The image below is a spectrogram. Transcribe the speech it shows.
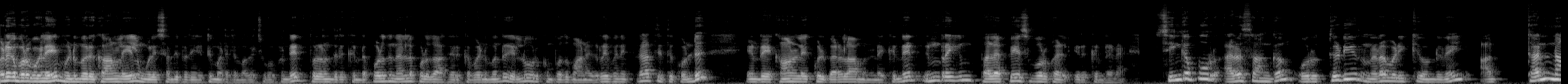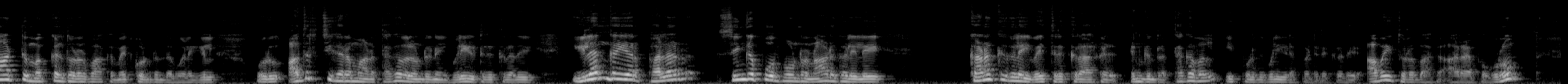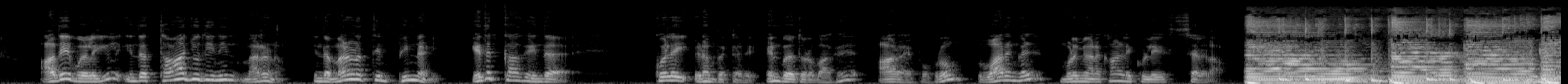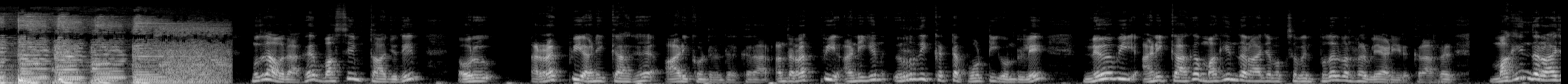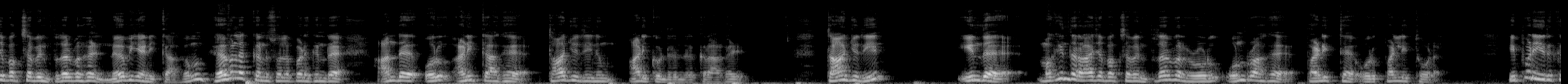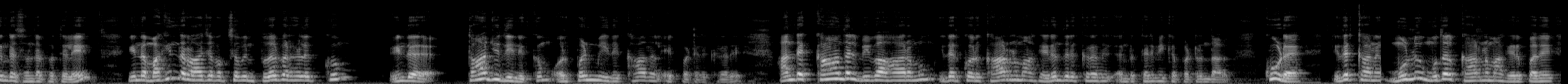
வணக்கம் பிரபுகளே. மீண்டும் ஒரு காணொலியில் உங்களை சந்திப்பதை எட்டு மட்டத்தில் மகிழ்ச்சி கொள்கின்றேன். புலர்ந்திருக்கின்ற பொழுது நல்ல பொழுதாக இருக்க வேண்டும் என்று எல்லோருக்கும் பொதுவான இறைவனை பிரார்த்தித்துக் கொண்டு இன்றைய காணொலிக்குள் பெறலாம் என்று நினைக்கின்றேன். இன்றையும் பல பேசுபவர்கள் இருக்கின்றன சிங்கப்பூர் அரசாங்கம் ஒரு திடீர் நடவடிக்கை ஒன்றினை தன் நாட்டு மக்கள் தொடர்பாக மேற்கொண்டிருந்த வேளையில் ஒரு அதிர்ச்சிகரமான தகவல் ஒன்றினை வெளியிட்டிருக்கிறது. இலங்கையர் பலர் சிங்கப்பூர் போன்ற நாடுகளிலே கணக்குகளை வைத்திருக்கிறார்கள் என்கின்ற தகவல் இப்பொழுது வெளியிடப்பட்டிருக்கிறது. அவை தொடர்பாக ஆராயப்போகிறோம் அதே வேளையில் இந்த தாஜுதீனின் மரணம் இந்த மரணத்தின் பின்னணி எதற்காக இந்த கொலை இடம்பெற்றது என்பது தொடர்பாக ஆராயப்போகிறோம் வாருங்கள் முழுமையான காணொளிக்குள்ளே செல்லலாம். முதலாவதாக வசீம் தாஜுதீன் ஒரு ரக்பி அணிக்காக ஆடிக்கொண்டிருந்திருக்கிறார். அந்த ரக்பி அணியின் இறுதிக்கட்ட போட்டி ஒன்றிலே நேவி அணிக்காக மஹிந்த ராஜபக்சவின் புதல்வர்கள் விளையாடியிருக்கிறார்கள். மஹிந்த ராஜபக்சவின் புதல்வர்கள் நேவி அணிக்காகவும் ஹெவலக் என்று சொல்லப்படுகின்ற அந்த ஒரு அணிக்காக தாஜுதீனும் ஆடிக்கொண்டிருந்திருக்கிறார்கள். தாஜுதீன் இந்த மஹிந்த ராஜபக்சவின் புதல்வர்களோடு ஒன்றாக படித்த ஒரு பள்ளி தோழர் இப்படி இருக்கின்ற சந்தர்ப்பத்திலே இந்த மஹிந்த ராஜபக்சவின் புதல்வர்களுக்கும் இந்த தாஜுதீனுக்கும் ஒரு பெண் மீது காதல் ஏற்பட்டிருக்கிறது. அந்த காதல் விவகாரமும் இதற்கு ஒரு காரணமாக இருந்திருக்கிறது என்று தெரிவிக்கப்பட்டிருந்தாலும் கூட இதற்கான முழு முதல் காரணமாக இருப்பது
